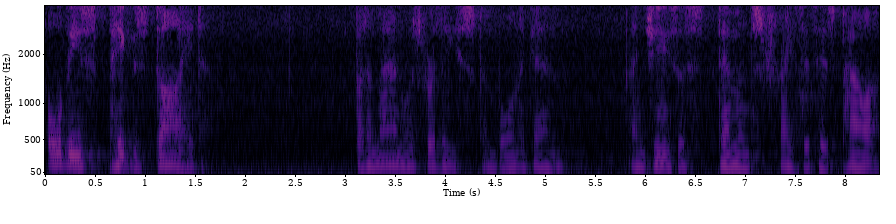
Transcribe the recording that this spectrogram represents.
all these pigs died. But a man was released and born again. And Jesus demonstrated his power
